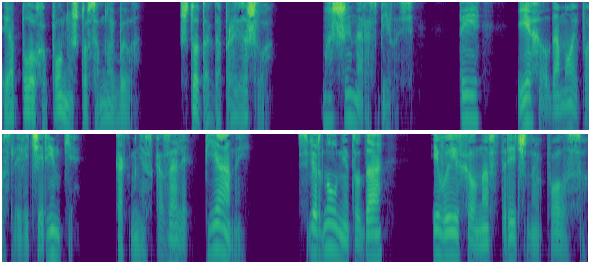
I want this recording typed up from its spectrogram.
Я плохо помню, что со мной было. Что тогда произошло? Машина разбилась. Ты ехал домой после вечеринки, как мне сказали, пьяный. Свернул не туда и выехал на встречную полосу.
